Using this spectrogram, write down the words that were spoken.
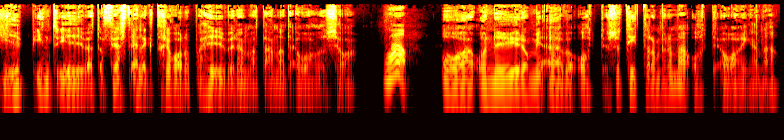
Djupintervjuat och fäst elektroder på huvuden vartannat år och så. Wow. Och, och nu är de ju över 80 så tittar de på de här 80-åringarna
